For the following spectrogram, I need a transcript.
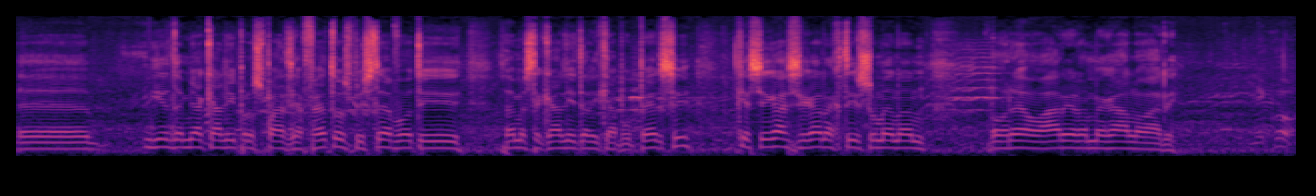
Ε, γίνεται μια καλή προσπάθεια φέτος. Πιστεύω ότι θα είμαστε καλύτεροι και από πέρσι και σιγά σιγά να χτίσουμε έναν ωραίο Άρη, ένα μεγάλο Άρη. Νικό,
